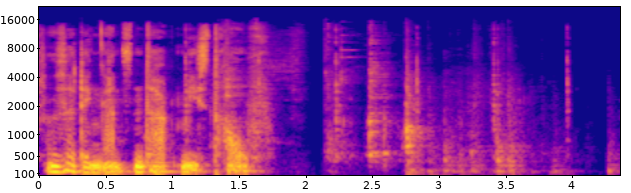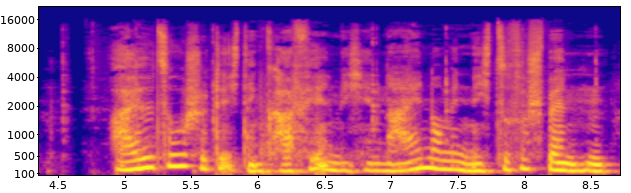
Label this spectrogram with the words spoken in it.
Sonst ist er den ganzen Tag mies drauf. Also schütte ich den Kaffee in mich hinein, um ihn nicht zu verschwenden.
